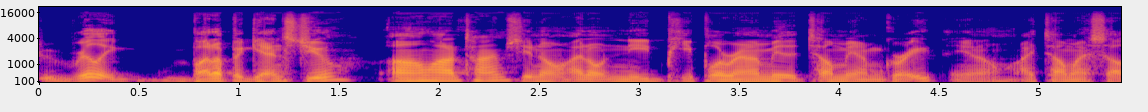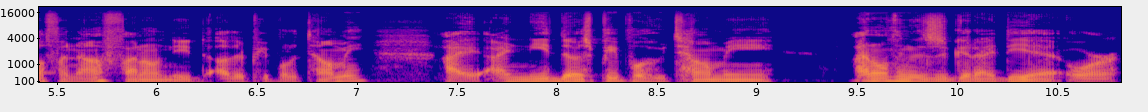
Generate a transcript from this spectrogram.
really butt up against you a lot of times. You know, I don't need people around me that tell me I'm great. You know, I tell myself enough. I don't need other people to tell me. I, I need those people who tell me, I don't think this is a good idea, or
